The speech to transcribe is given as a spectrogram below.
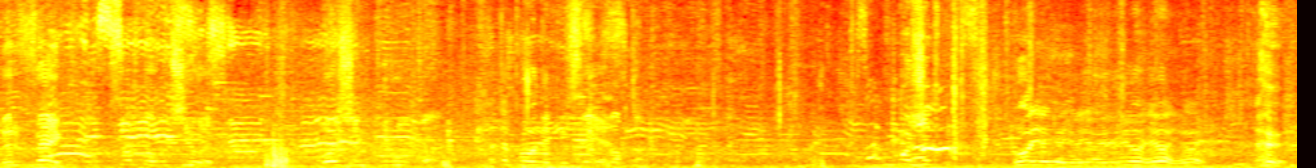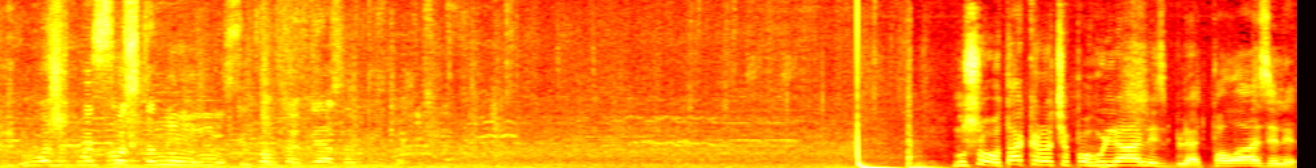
Перфект. Все получилось. Очень круто. Это полный пиздец. может... Ой-ой-ой-ой-ой-ой-ой. Может, мы просто, ну, ну, в каком-то грязном виде. Ну что, вот так, короче, погулялись, блядь, полазили.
